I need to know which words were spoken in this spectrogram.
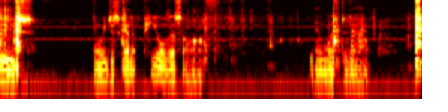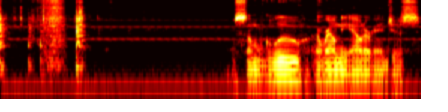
loose and we just got to peel this off and lift it out. Some glue around the outer edges.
